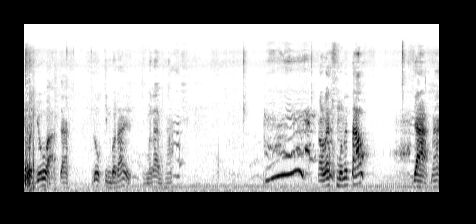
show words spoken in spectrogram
ยั่วยั่วจ้ะลู กกินบ่ได้ กินบ่ได้มั้งครับ เอาเลยหมุนในเต้า อยากนะ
